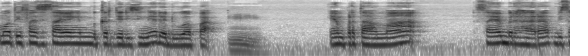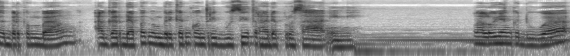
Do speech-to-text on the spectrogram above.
Motivasi saya ingin bekerja di sini ada dua, Pak. Hmm. Yang pertama, saya berharap bisa berkembang agar dapat memberikan kontribusi terhadap perusahaan ini. Lalu yang kedua,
